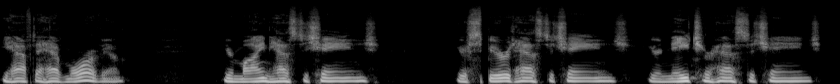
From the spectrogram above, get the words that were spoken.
You have to have more of Him. Your mind has to change. Your spirit has to change. Your nature has to change.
